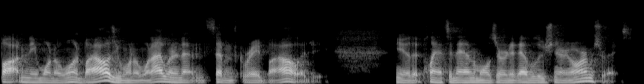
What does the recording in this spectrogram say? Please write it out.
botany 101 biology 101 i learned that in seventh grade biology you know that plants and animals are in an evolutionary arms race.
